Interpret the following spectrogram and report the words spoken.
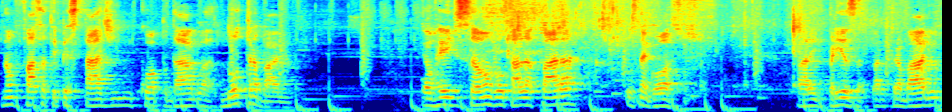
não faça tempestade em um copo d'água no trabalho. É uma reedição voltada para os negócios para a empresa, para o trabalho.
